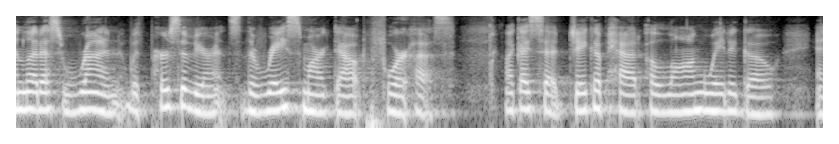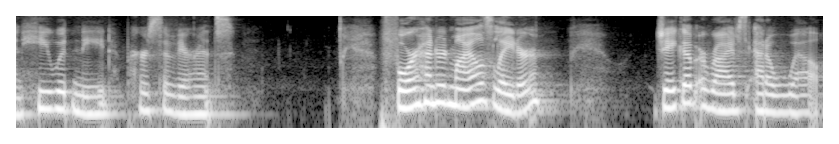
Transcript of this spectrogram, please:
and let us run with perseverance the race marked out for us. Like I said, Jacob had a long way to go, and he would need perseverance. 400 miles later, Jacob arrives at a well.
